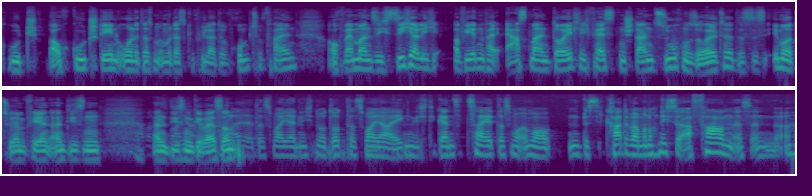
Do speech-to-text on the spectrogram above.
gut, auch gut stehen, ohne dass man immer das Gefühl hatte, rumzufallen. Auch wenn man sich sicherlich auf jeden Fall erstmal einen deutlich festen Stand suchen sollte. Das ist immer zu empfehlen an diesen, an diesen ja Gewässern. Überall. Das war ja nicht nur dort, das war ja eigentlich die ganze Zeit, dass man immer ein bisschen, gerade wenn man noch nicht so erfahren ist in, äh,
